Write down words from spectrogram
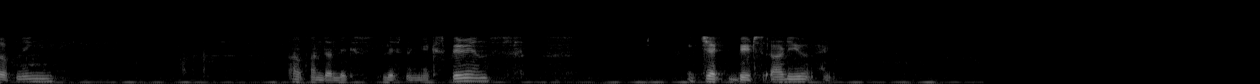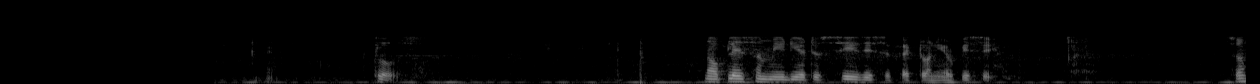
opening open the listening experience. Check Beats audio and close. Now play some media to see this effect on your PC so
